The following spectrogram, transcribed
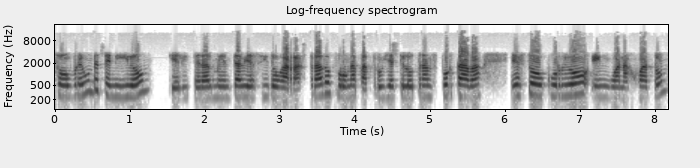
sobre un detenido que literalmente había sido arrastrado por una patrulla que lo transportaba. Esto ocurrió en Guanajuato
